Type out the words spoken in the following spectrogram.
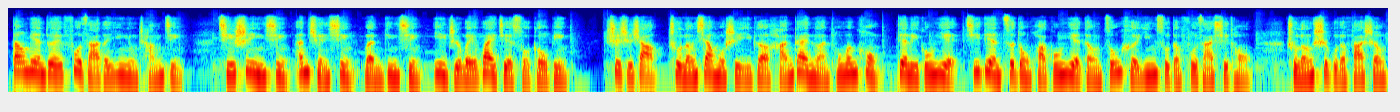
当面对复杂的应用场景，其适应性、安全性、稳定性一直为外界所诟病。事实上，储能项目是一个涵盖暖通温控、电力工业、机电自动化工业等综合因素的复杂系统。储能事故的发生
